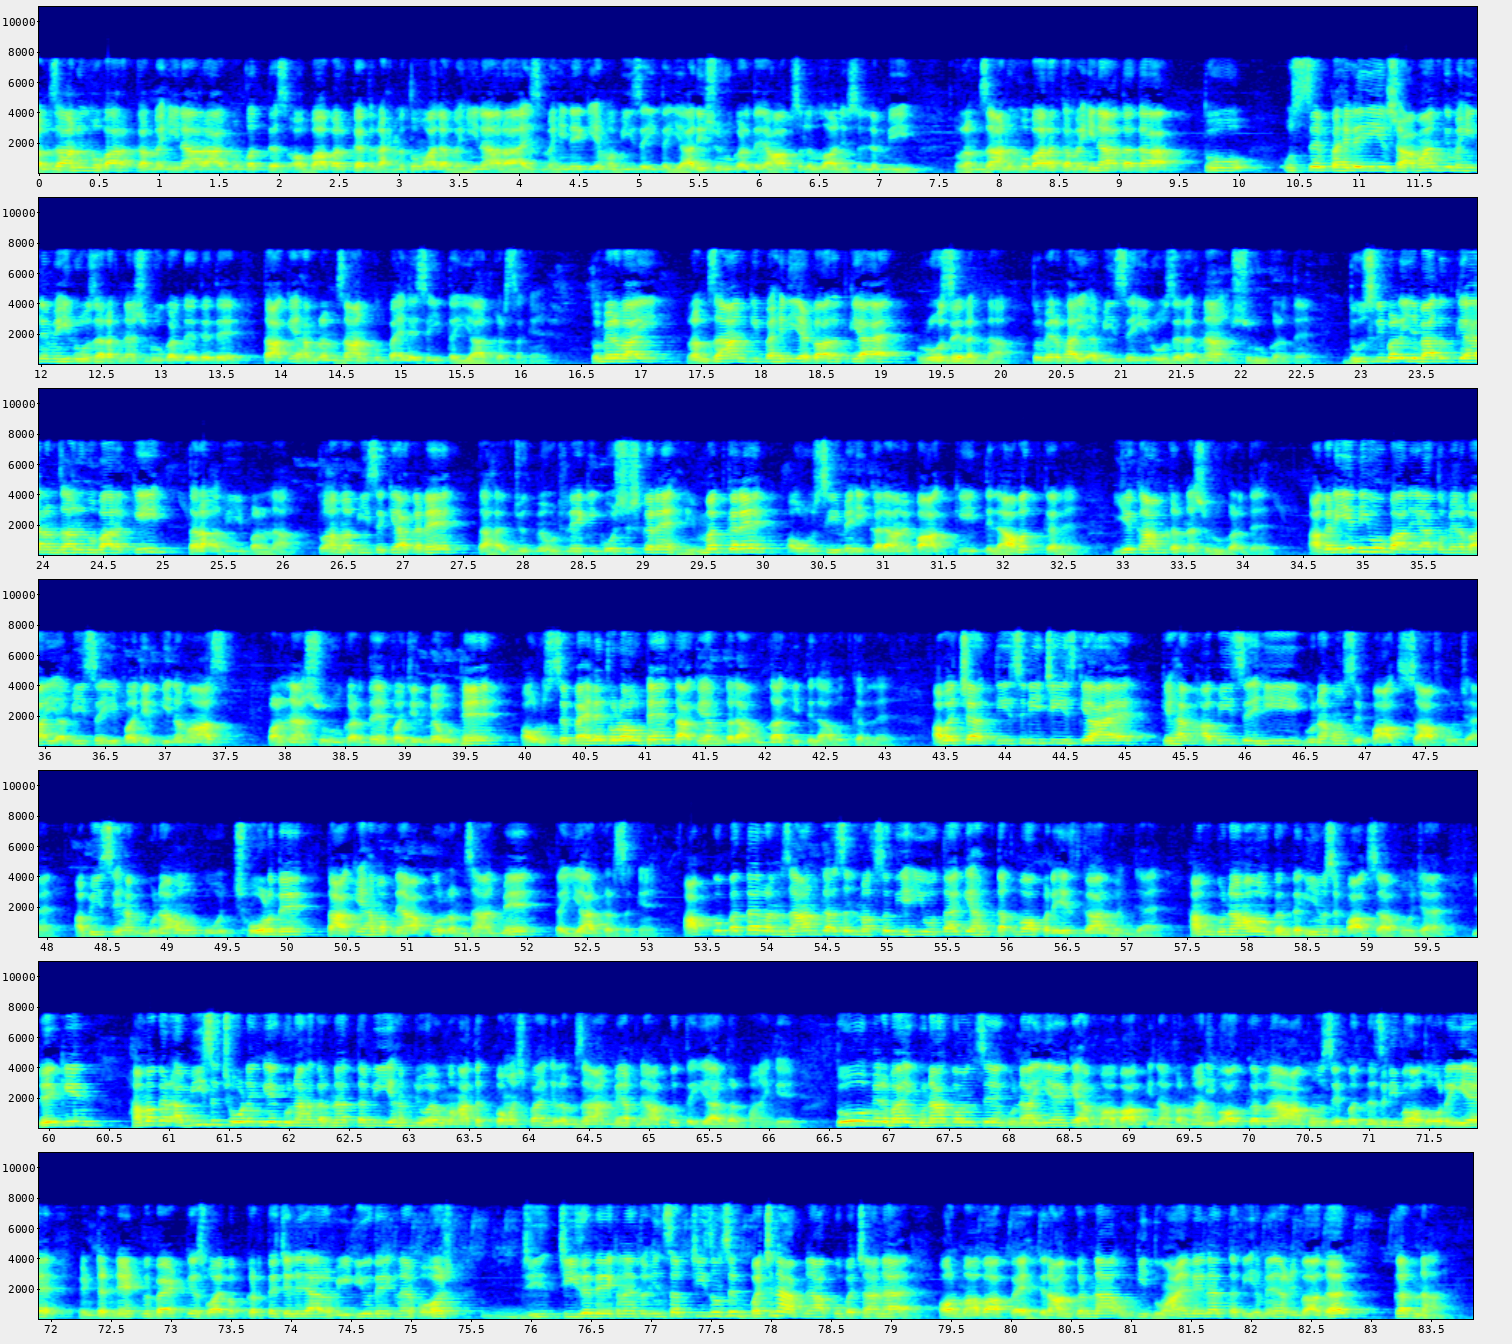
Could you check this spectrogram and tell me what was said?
रमज़ान मुबारक का महीना आ रहा है मुक़दस और बाबरकत, रहमतों वाला महीना आ रहा है। इस महीने की हम अभी से ही तैयारी शुरू कर दें। आप सल्लल्लाहु अलैहि वसल्लम भी रमज़ानमबारक का महीना आता था तो उससे पहले ही शाबान के महीने में ही रोज़ा रखना शुरू कर देते थे, ताकि हम रमज़ान को पहले से ही तैयार कर सकें। तो मेरे भाई, रमज़ान की पहली इबादत क्या है? रोज़े रखना। तो मेरे भाई, अभी से ही रोज़े रखना शुरू करते हैं। दूसरी बड़ी इबादत क्या है रमज़ान मुबारक की? तरावी पढ़ना। तो हम अभी से क्या करें? तहजद में उठने की कोशिश करें, हिम्मत करें और उसी में ही कलाम पाक की तिलावत करें। ये काम करना शुरू कर दें अगर ये नहीं हो पा रहा तो मेरे भाई, अभी से ही फजर की नमाज़ पढ़ना शुरू कर दें फजर में उठें और उससे पहले थोड़ा उठें ताकि हम कलामुल्ला की तिलावत कर लें। अब अच्छा तीसरी चीज़ क्या है कि हम अभी से ही गुनाहों से पाक साफ़ हो जाएँ। अभी से हम गुनाहों को छोड़ दें ताकि हम अपने आप को रमज़ान में तैयार कर सकें। आपको पता है रमज़ान का असल मकसद यही होता है कि हम तकवा और परहेजगार बन जाएँ। हम गुनाहों और गंदगियों से पाक साफ़ हो जाएँ। लेकिन हम अगर अभी से छोड़ेंगे गुनाह करना, तभी हम जो है वहाँ तक पहुँच पाएँगे, रमज़ान में अपने आप को तैयार कर पाएँगे। तो मेरे भाई, गुनाह कौन से हैं? गुनाह ये है कि हम माँ बाप की नाफरमानी बहुत कर रहे हैं, आँखों से बदनजरी बहुत हो रही है, इंटरनेट पे बैठ के स्वाइप अप करते चले जा रहे हैं, वीडियो देख रहे हैं बहुत चीज़ें देख रहे हैं तो इन सब चीज़ों से बचना अपने आप को बचाना है और माँ बाप का एहतराम करना उनकी दुआएँ लेना तभी हमें इबादत करना है।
